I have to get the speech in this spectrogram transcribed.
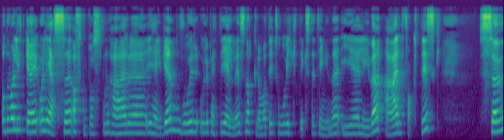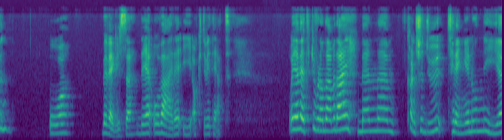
Og det var litt gøy å lese Aftenposten her eh, i helgen, hvor Ole Petter Gjelle snakker om at de to viktigste tingene i eh, livet er faktisk søvn og bevegelse. Det å være i aktivitet. Og jeg vet ikke hvordan det er med deg, men kanskje du trenger noen nye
